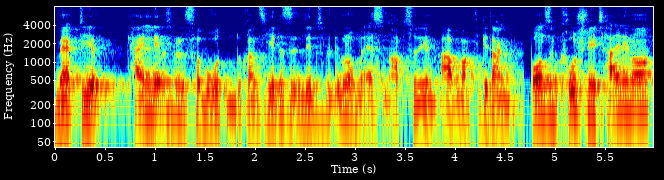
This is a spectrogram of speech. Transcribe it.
merk dir, kein Lebensmittel ist verboten, du kannst jedes Lebensmittel immer noch mal essen, um abzunehmen, aber mach dir Gedanken. Bei uns im Kurs Teilnehmer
